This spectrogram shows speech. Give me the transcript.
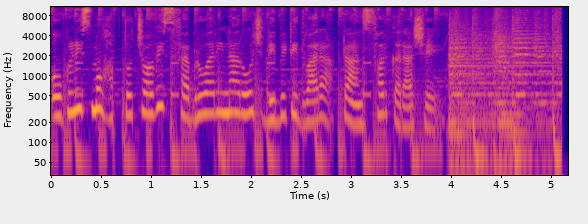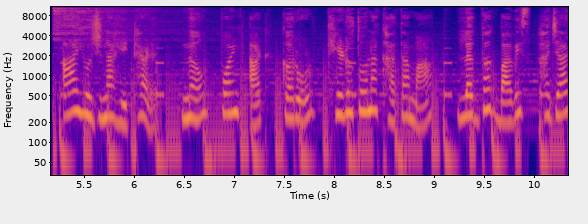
ઓગણીસમો હપ્તો ચોવીસ ફેબ્રુઆરીના રોજ ડીબીટી દ્વારા ટ્રાન્સફર કરાશે. આ યોજના હેઠળ નવ પોઈન્ટ આઠ કરોડ ખેડૂતોના ખાતામાં લગભગ બાવીસ હજાર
